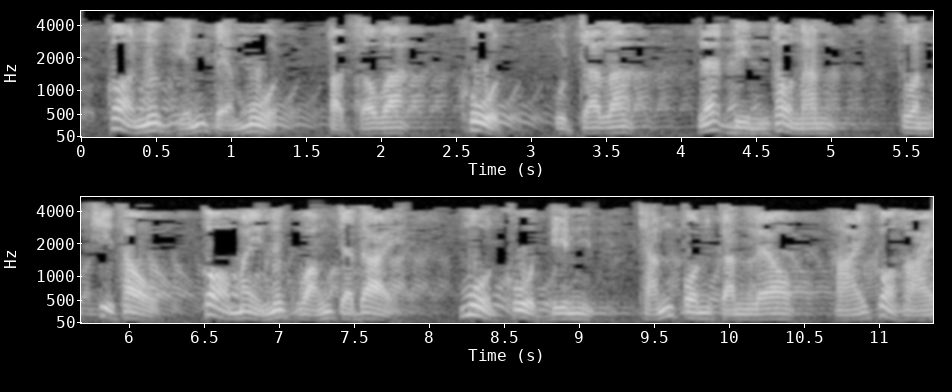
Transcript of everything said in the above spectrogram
ๆก็นึกเห็นแต่มูด ปัสสาวะ คูด อุจจาระ และดินเท่านั้น ส่วนขี้เท่าก็ไม่นึกหวังจะได้ มูดคูดดิน ฉันปนกันแล้ว หายก็หาย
